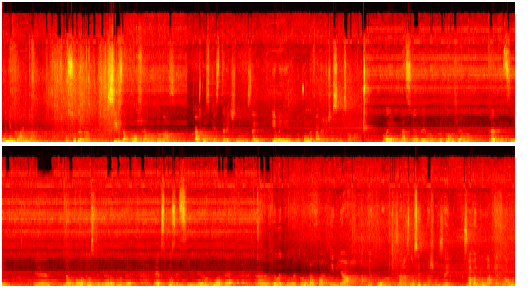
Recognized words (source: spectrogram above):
Унікальна посудина. Всіх запрошуємо до нас в Харківський історичний музей імені Миколи Федоровича Сумцова. Ми наслідуємо і продовжуємо традиції е, науково-дослідної роботи, експозиційної роботи е, великого етнографа, ім'я якого зараз носить наш музей. З вами була етнолог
